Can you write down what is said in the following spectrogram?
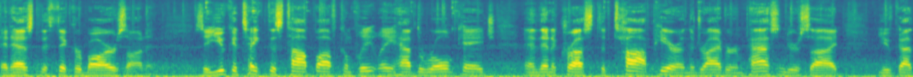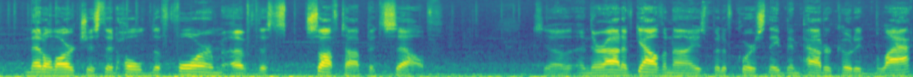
It has the thicker bars on it. So you could take this top off completely, have the roll cage, and then across the top here on the driver and passenger side, you've got metal arches that hold the form of the soft top itself. So, and they're out of galvanized, but of course they've been powder coated black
